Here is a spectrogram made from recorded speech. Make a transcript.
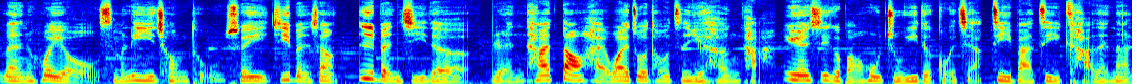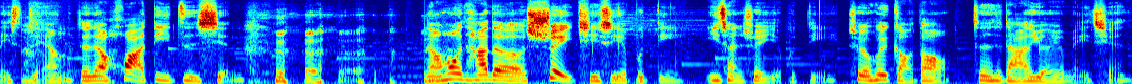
们会有什么利益冲突，所以基本上日本籍的人他到海外做投资也很卡，因为是一个保护主义的国家，自己把自己卡在那里是怎样？这叫画地自限。然后他的税其实也不低，遗产税也不低，所以会搞到真的是大家越来越没钱。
